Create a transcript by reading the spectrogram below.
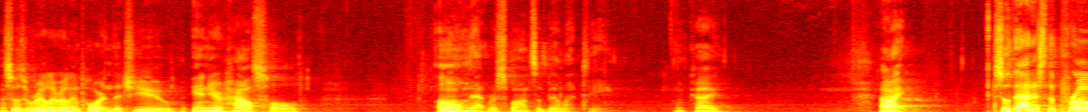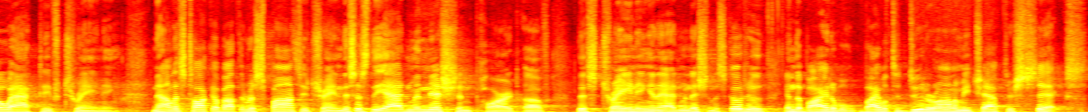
And so it's really, really important that you, in your household, own that responsibility. Okay? All right. So that is the proactive training. Now let's talk about the responsive training. This is the admonition part of this training and admonition. Let's go to in the Bible, Bible to Deuteronomy chapter 6.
